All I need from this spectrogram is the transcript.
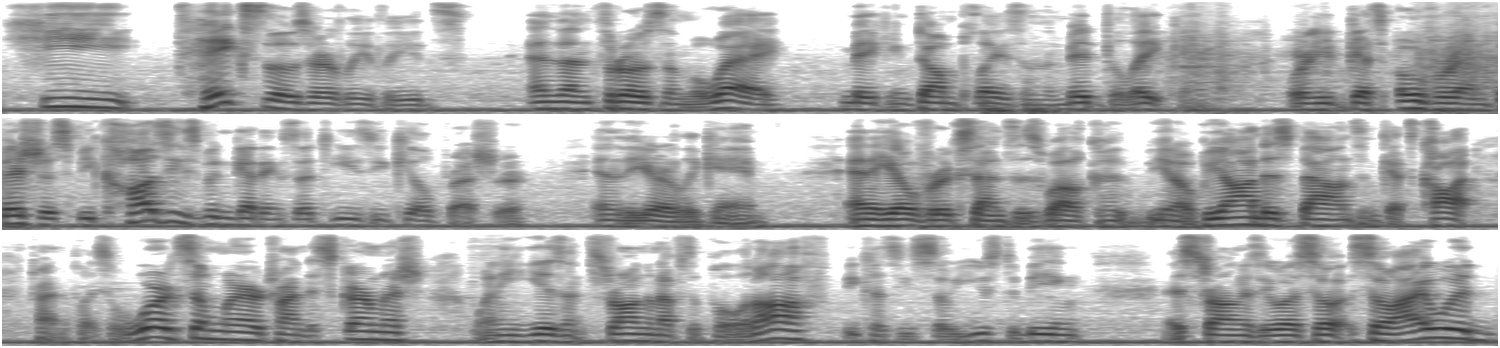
he takes those early leads and then throws them away, making dumb plays in the mid to late game, where he gets over ambitious because he's been getting such easy kill pressure in the early game. And he overextends as well, you know, beyond his bounds and gets caught trying to place a ward somewhere, trying to skirmish when he isn't strong enough to pull it off because he's so used to being as strong as he was. So, so I would,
